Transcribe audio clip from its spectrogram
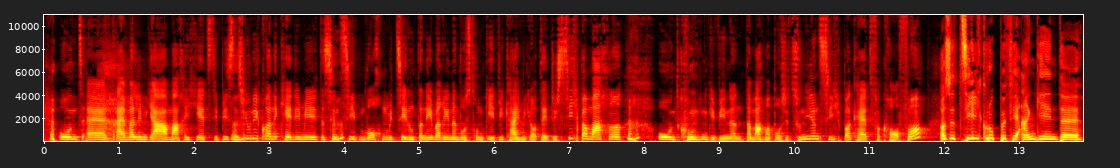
Und äh, dreimal im Jahr mache ich jetzt die Mhm. Business Unicorn Academy. Das sind sieben Wochen mit zehn Unternehmerinnen, wo es darum geht, wie kann ich mich authentisch sichtbar machen Mhm. Und Kunden gewinnen. Da machen wir Positionieren, Sichtbarkeit, Verkaufen. Also Zielgruppe für angehende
